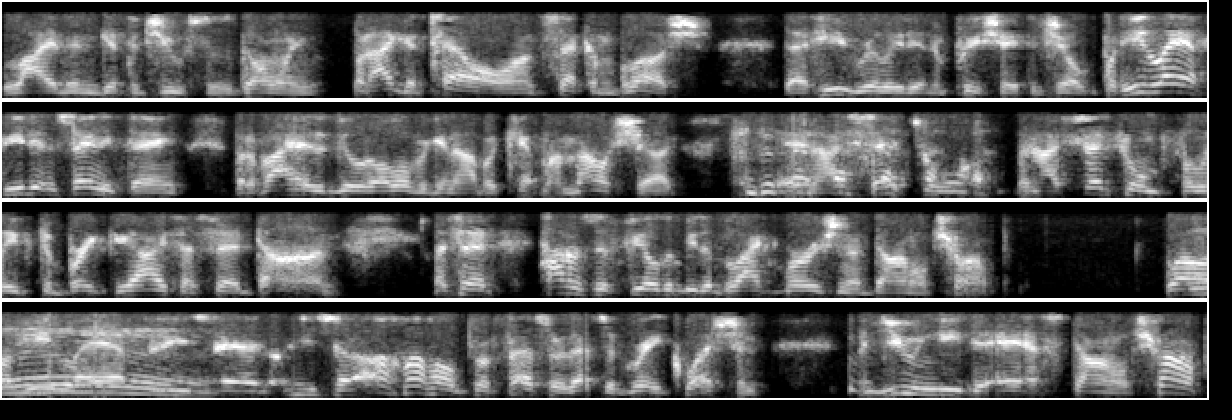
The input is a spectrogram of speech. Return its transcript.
liven, get the juices going. But I could tell on second blush that he really didn't appreciate the joke. But he laughed. He didn't say anything. But if I had to do it all over again, I would have kept my mouth shut. and I said to him, and I said to him, Philippe, to break the ice, I said, Don, I said, how does it feel to be the black version of Donald Trump? Well, mm. he laughed and he said, he said, oh, professor, that's a great question. But you need to ask Donald Trump,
